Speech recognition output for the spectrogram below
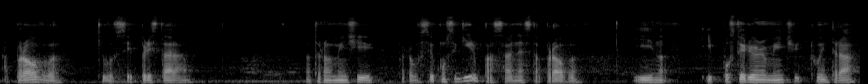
à prova que você prestará. Naturalmente, para você conseguir passar nesta prova e, e posteriormente tu entrar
